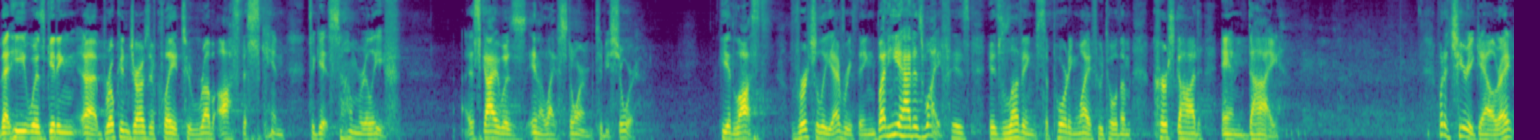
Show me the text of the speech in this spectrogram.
that he was getting uh, broken jars of clay to rub off the skin to get some relief. This guy was in a life storm, to be sure. He had lost virtually everything, but he had his wife, his, his loving, supporting wife, who told him, Curse God and die. What a cheery gal, right?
